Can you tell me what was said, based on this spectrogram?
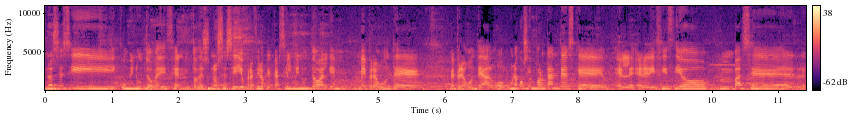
No sé si un minuto me dicen, entonces no sé si yo prefiero que casi el minuto alguien me pregunte me pregunte algo. Una cosa importante es que el, edificio va a ser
